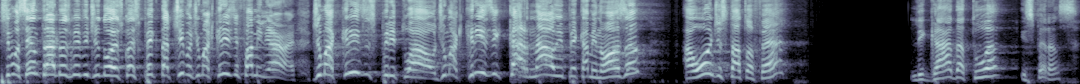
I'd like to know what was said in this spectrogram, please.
se você entrar em 2022 com a expectativa de uma crise familiar, de uma crise espiritual, de uma crise carnal e pecaminosa, aonde está a tua fé? Ligada à tua esperança.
